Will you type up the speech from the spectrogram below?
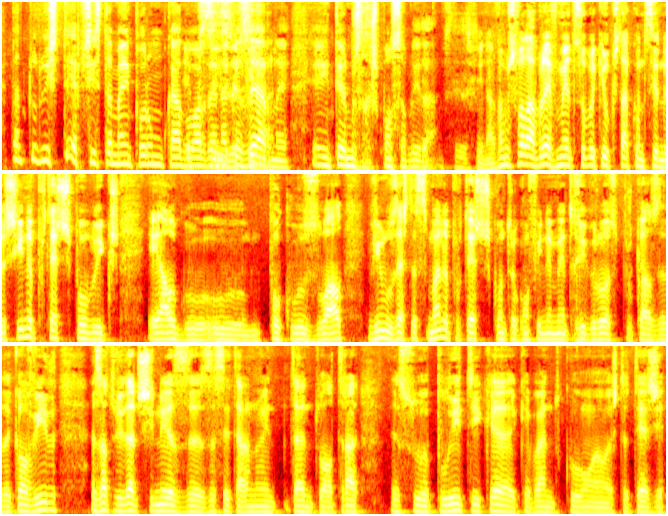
Portanto, tudo isto é preciso também pôr um bocado de é ordem na caserna em termos de responsabilidade. É Vamos falar brevemente sobre aquilo que está a acontecer na China. Protestos públicos é algo um, pouco usual. Vimos esta semana protestos contra o confinamento rigoroso por causa da Covid. As autoridades chinesas aceitaram, no entanto, alterar a sua política, acabando com a estratégia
